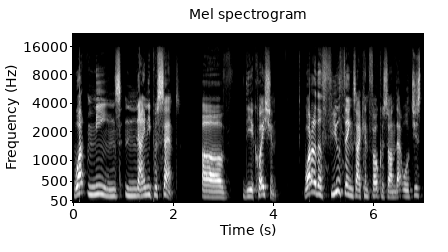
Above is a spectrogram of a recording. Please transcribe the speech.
What means 90% of the equation? What are the few things I can focus on that will just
